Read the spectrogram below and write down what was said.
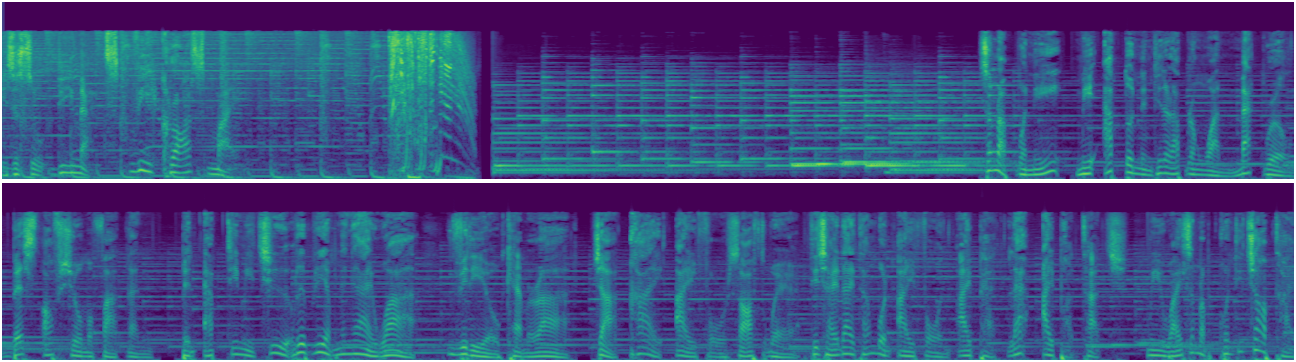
Isuzu D-Max V-Cross ใหม่สำหรับวันนี้มีแอปตัวหนึ่งที่ได้รับรางวัล Macworld Best of Show มาฝากกัน เป็นแอปที่มีชื่อเรียบๆง่ายๆว่า Video Camera จากค่าย i4 Software ที่ใช้ได้ทั้งบน iPhone, iPad และ iPod Touch มีไว้สำหรับคนที่ชอบถ่าย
